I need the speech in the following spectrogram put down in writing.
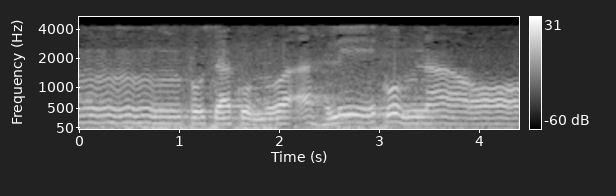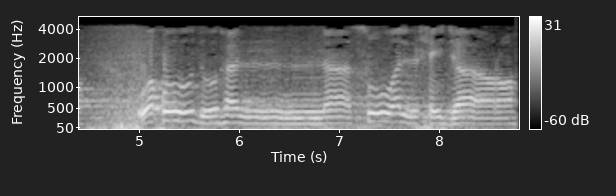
أنفسكم وأهليكم نارا وقودها الناس والحجارة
